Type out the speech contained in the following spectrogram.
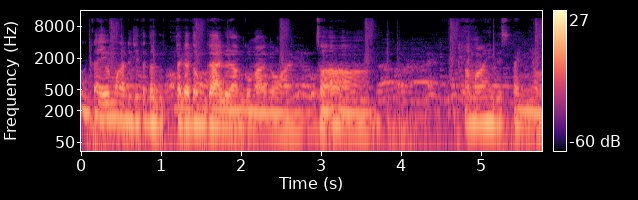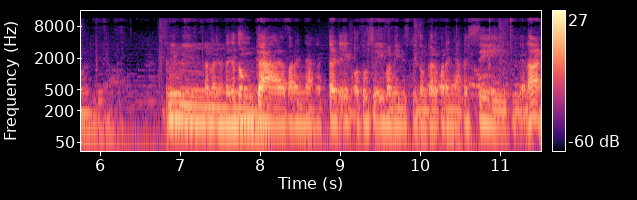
Huwag kayo mga digital taga-donggalo lang gumagawa. So, ah, ang mga hindi Espanyol. Hindi mm. talaga taga-donggalo, parang niya. Third aid, auto sa iba, ministry donggalo, parang niya kasi. Ganon.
